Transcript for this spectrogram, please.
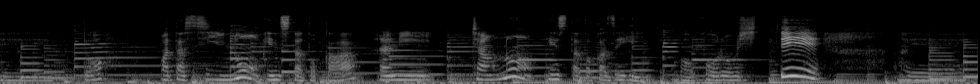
えー、っと私のインスタとかラニーちゃんのインスタとかぜひフォローして、えー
